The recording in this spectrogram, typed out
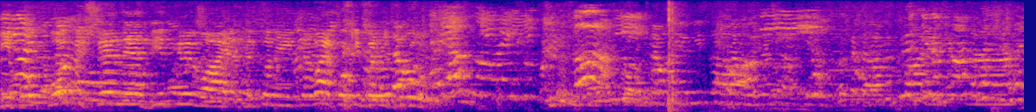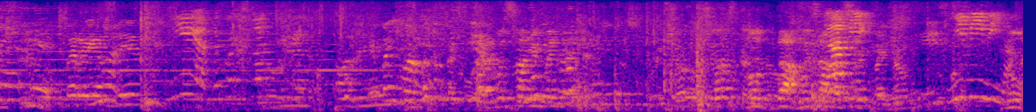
Ніхто поки ще не відкриває. Ніхто не відкриває, поки беруть руки. Так, ви самі пойдете? Ну так, да, ми зараз. Ну,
